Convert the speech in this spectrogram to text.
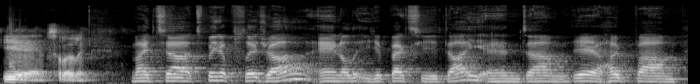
Yeah, absolutely. Mate, uh, it's been a pleasure, and I'll let you get back to your day. And um, yeah, I hope um,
